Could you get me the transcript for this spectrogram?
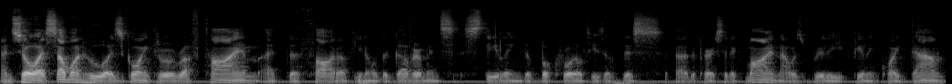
And so, as someone who was going through a rough time at the thought of you know the government's stealing the book royalties of this uh, the Parasitic Mind, I was really feeling quite down.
